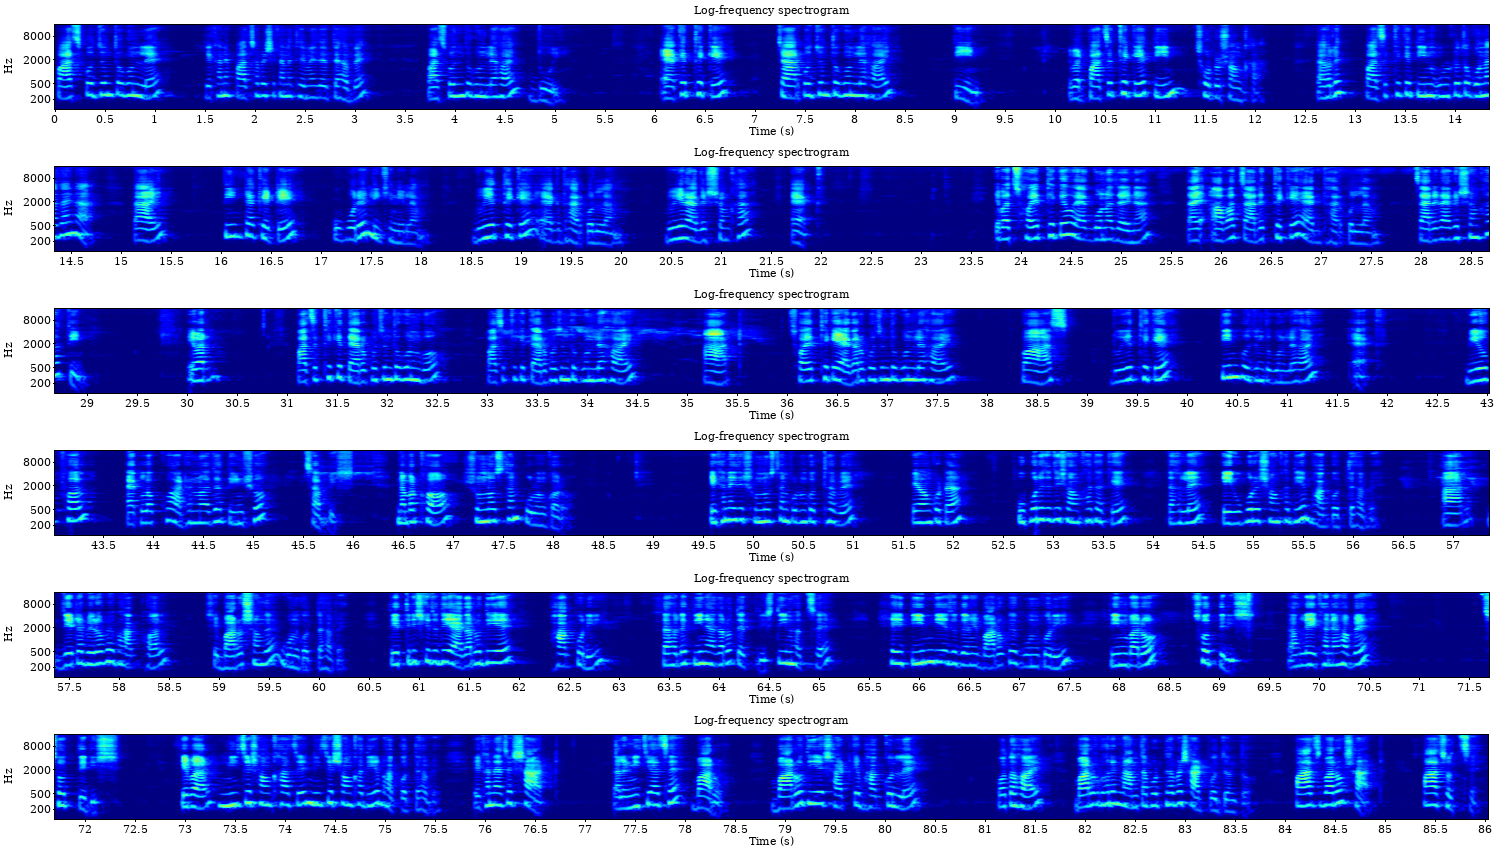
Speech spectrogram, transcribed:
পাঁচ পর্যন্ত গুনলে যেখানে পাঁচ হবে সেখানে থেমে যেতে হবে। পাঁচ পর্যন্ত গুনলে হয় দুই। একের থেকে চার পর্যন্ত গুনলে হয় তিন। এবার পাঁচের থেকে তিন ছোট সংখ্যা। তাহলে পাঁচের থেকে তিন উল্টো তো গোনা যায় না। তাই তিনটা কেটে উপরে লিখে নিলাম। দুইয়ের থেকে এক ধার করলাম। দুইয়ের আগের সংখ্যা এক। এবার ছয়ের থেকেও এক গোনা যায় না, তাই আবার চারের থেকে এক ধার করলাম। চারের আগের সংখ্যা তিন। এবার পাঁচের থেকে তেরো পর্যন্ত গুনব। পাঁচের থেকে তেরো পর্যন্ত গুনলে হয় আট। ছয়ের থেকে এগারো পর্যন্ত গুনলে হয় পাঁচ। দুইয়ের থেকে তিন পর্যন্ত গুনলে হয় এক। বিয়োগফল এক লক্ষ আটান্ন হাজার তিনশো ছাব্বিশ। নাম্বার খ, শূন্যস্থান পূরণ করো। এখানে যে শূন্যস্থান পূরণ করতে হবে, এই অঙ্কটা উপরে যদি সংখ্যা থাকে, তাহলে এই উপরের সংখ্যা দিয়ে ভাগ করতে হবে। আর যেটা বেরোবে ভাগফল, সে বারোর সঙ্গে গুণ করতে হবে। তেত্রিশকে যদি এগারো দিয়ে ভাগ করি, তাহলে তিন এগারো তেত্রিশ, তিন হচ্ছে। সেই তিন দিয়ে যদি আমি বারোকে গুণ করি, তিন বারো ছত্রিশ, তাহলে এখানে হবে ছত্রিশ। এবার নিচে সংখ্যা আছে, নিচের সংখ্যা দিয়ে ভাগ করতে হবে। এখানে আছে ষাট, তাহলে নিচে আছে বারো। বারো দিয়ে ষাটকে ভাগ করলে কত হয়? বারোর ঘরে নামতা পড়তে হবে ষাট পর্যন্ত। পাঁচ বারো ষাট। পাঁচ হচ্ছে।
